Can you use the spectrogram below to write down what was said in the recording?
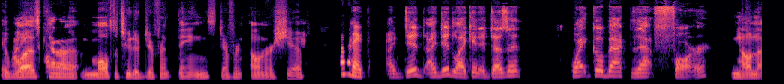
it was kind of multitude of different things, different ownership. Chaotic. i did i did like it it doesn't quite go back that far No, no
